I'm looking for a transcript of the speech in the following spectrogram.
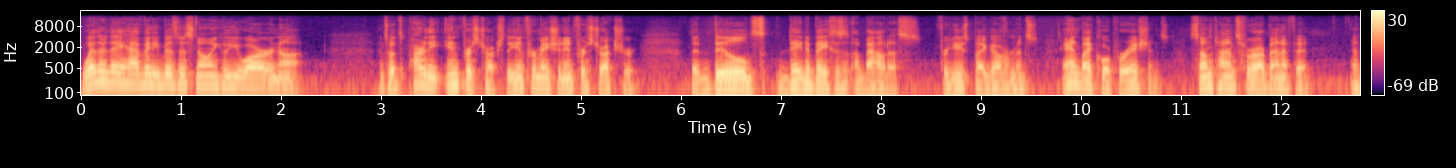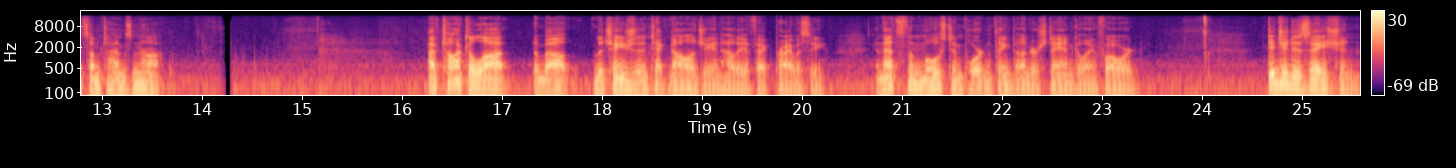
whether they have any business knowing who you are or not. And so it's part of the infrastructure, the information infrastructure that builds databases about us for use by governments and by corporations, sometimes for our benefit and sometimes not. I've talked a lot about the changes in technology and how they affect privacy, and that's the most important thing to understand going forward. Digitization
